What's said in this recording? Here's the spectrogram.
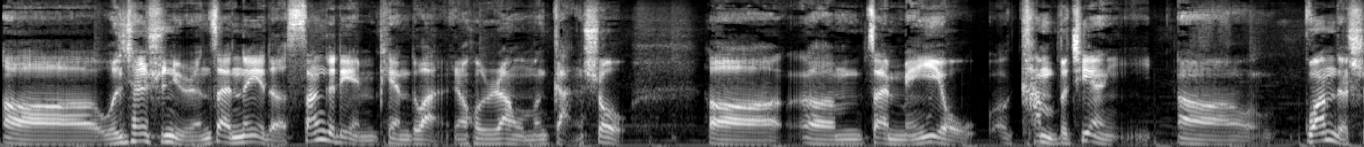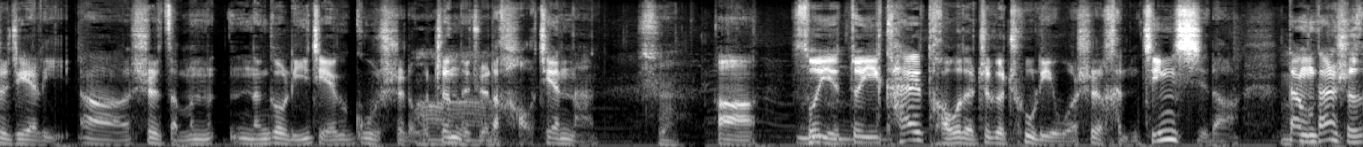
呃《文山使女人》在内的三个电影片段，然后让我们感受。呃嗯、在没有呃看不见呃光的世界里，呃是怎么能能够理解一个故事的？我真的觉得好艰难。是啊，所以对于开头的这个处理，我是很惊喜的。但当时，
